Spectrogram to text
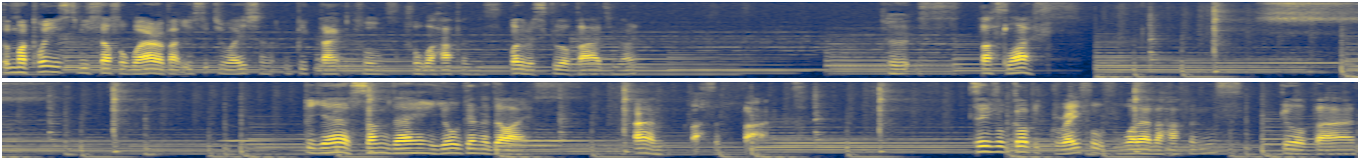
But my point is to be self-aware about your situation and be thankful for what happens, whether it's good or bad, you know? Because that's life. But yeah, someday you're gonna die. And that's a fact. So you've got to be grateful for whatever happens, good or bad.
